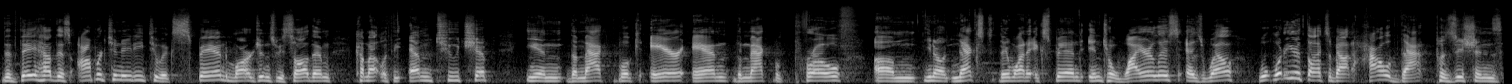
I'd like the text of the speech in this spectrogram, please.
that they have this opportunity to expand margins. We saw them come out with the M2 chip in the MacBook Air and the MacBook Pro. Um, you know, next they want to expand into wireless as well. What are your thoughts about how that positions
